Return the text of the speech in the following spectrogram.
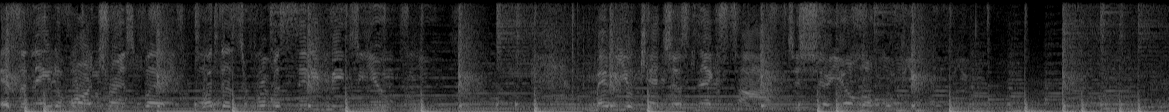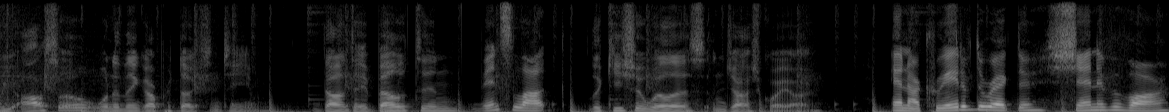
As a native art transplant, what does River City mean to you? Maybe you'll catch us next time to share your local view. We also want to thank our production team Dante Belton, Vince Locke, Lakeisha Willis, and Josh Cuellar. and our creative director, Shannon Vivar,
